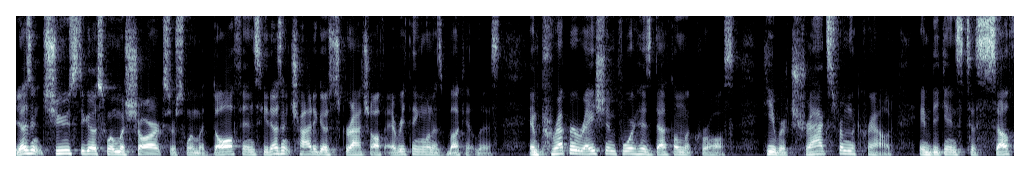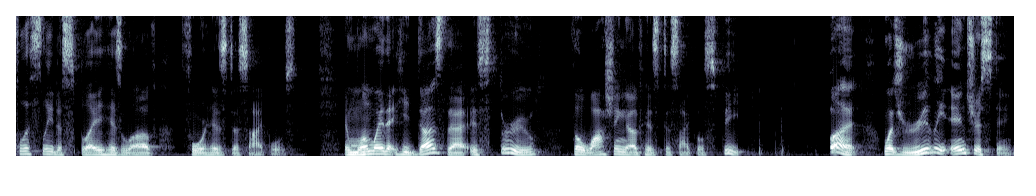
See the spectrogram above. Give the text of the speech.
He doesn't choose to go swim with sharks or swim with dolphins. He doesn't try to go scratch off everything on his bucket list. In preparation for his death on the cross, he retracts from the crowd and begins to selflessly display his love for his disciples. And one way that he does that is through the washing of his disciples' feet. But what's really interesting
